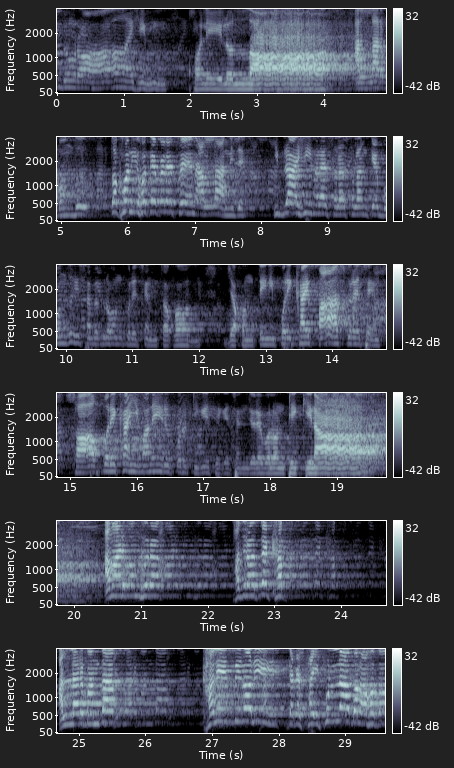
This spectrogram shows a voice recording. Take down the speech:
ইব্রাহিম খলিলুল্লাহ। আল্লাহর বন্ধু তখনই হতে পেরেছেন, আল্লাহ নিজে ইব্রাহিম আলাইসাল্লামকে বন্ধু হিসাবে গ্রহণ করেছেন তখন, যখন তিনি পরীক্ষায় পাস করেছেন, সব পরীক্ষা ইমানের উপর টিকে থেকেছেন। জোরে বলুন, ঠিক কিনা আমার বন্ধুরা হজরতে খাপ আল্লাহর বান্দা খালিদ বিন অলিদ যাকে সাইফুল্লাহ বলা হতো,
